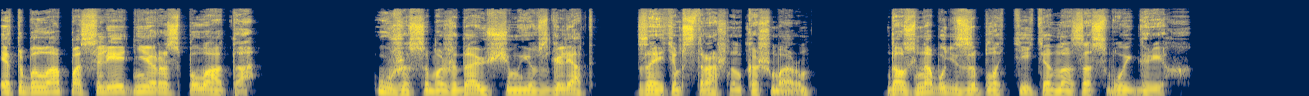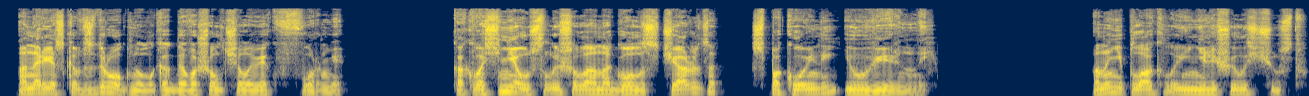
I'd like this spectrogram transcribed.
Это была последняя расплата. Ужасом, ожидающим ее взгляд за этим страшным кошмаром, должна будет заплатить она за свой грех. Она резко вздрогнула, когда вошел человек в форме. Как во сне услышала она голос Чарльза, спокойный и уверенный. Она не плакала и не лишилась чувств.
